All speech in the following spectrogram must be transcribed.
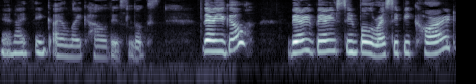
And I think I like how this looks. There you go. Very, very simple recipe card.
